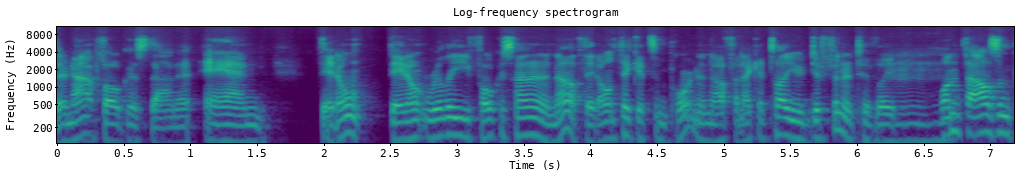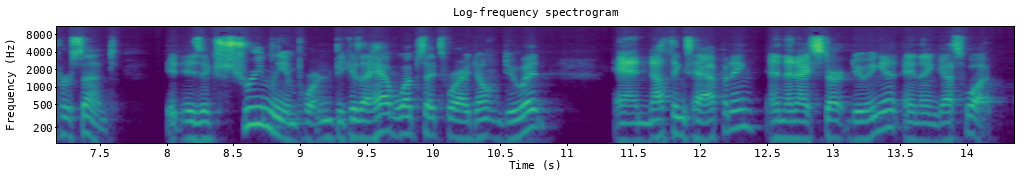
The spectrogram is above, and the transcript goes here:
They're not focused on it. And they don't they don't really focus on it enough. They don't think it's important enough. And I can tell you definitively, mm-hmm. one thousand percent, It is extremely important because I have websites where I don't do it and nothing's happening. And then I start doing it. And then guess what?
